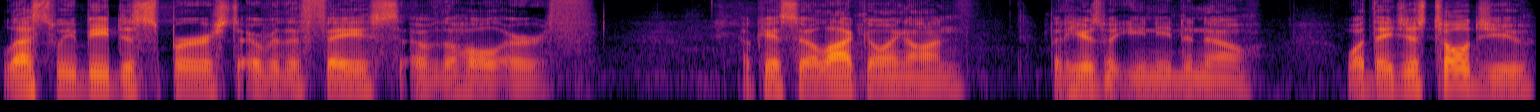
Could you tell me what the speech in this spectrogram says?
lest we be dispersed over the face of the whole earth. Okay, so a lot going on. But here's what you need to know what they just told you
